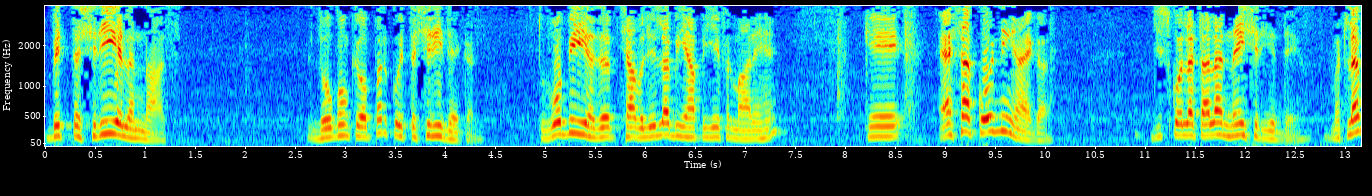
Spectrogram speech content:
بت تشریح الناس۔ لوگوں کے اوپر کوئی تشریح دے کر۔ تو وہ بھی حضرت شاہ ولی اللہ بھی یہاں پہ یہ فرما رہے ہیں کہ ایسا کوئی نہیں آئے گا جس کو اللہ تعالیٰ نئی شریعت دے۔ مطلب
